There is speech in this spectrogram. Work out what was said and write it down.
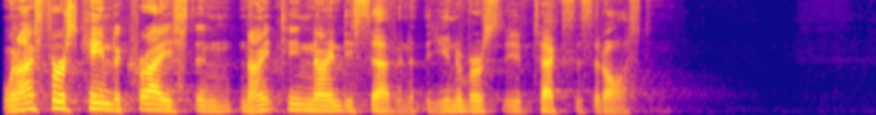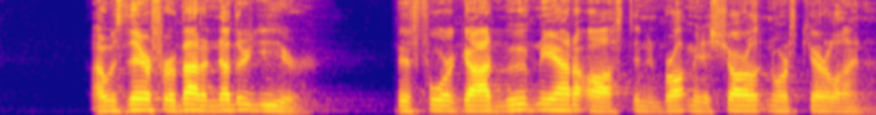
When I first came to Christ in 1997 at the University of Texas at Austin, I was there for about another year before God moved me out of Austin and brought me to Charlotte, North Carolina,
